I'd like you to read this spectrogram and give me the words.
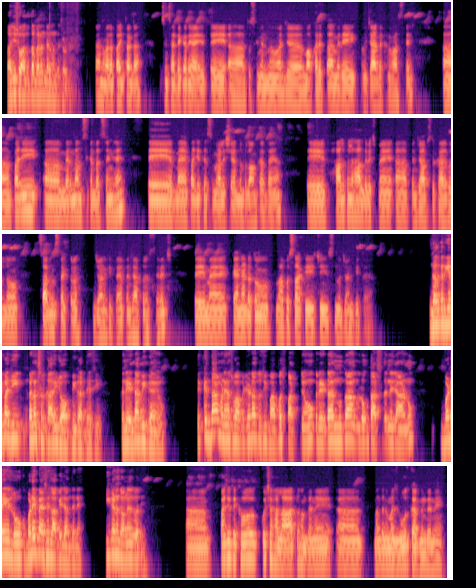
ਭਾਜੀ ਸਵਾਗਤ ਹੈ ਪਹਿਲਾਂ ਜਲੰਧਰ ਦੇ ਤੁਹਾਡਾ। ਧੰਨਵਾਦ ਹੈ ਭਾਈ ਤੁਹਾਡਾ। ਤੁਸੀਂ ਸਾਡੇ ਘਰੇ ਆਏ ਤੇ ਤੁਸੀਂ ਮੈਨੂੰ ਅੱਜ ਮੌਕਾ ਦਿੱਤਾ ਮੇਰੇ ਵਿਚਾਰ ਰੱਖਣ ਵਾਸਤੇ। ਅਹ, ਭਾਜੀ ਮੇਰਾ ਨਾਮ ਸਿਕੰਦਰ ਸਿੰਘ ਹੈ। ਤੇ ਮੈਂ ਭਾਜੀ ਇੱਥੇ ਸਮਰਾਲੇ ਸ਼ਹਿਰ ਨੂੰ ਬਿਲੋਂਗ ਕਰਦਾ ਹਾਂ ਤੇ ਹਾਲ ਫਿਲਹਾਲ ਦੇ ਵਿੱਚ ਮੈਂ ਪੰਜਾਬ ਸਰਕਾਰ ਵੱਲੋਂ ਸਬ ਇੰਸਪੈਕਟਰ ਜੁਆਇਨ ਕੀਤਾ ਹੈ ਪੰਜਾਬ ਪੁਲਿਸ ਦੇ ਵਿੱਚ ਤੇ ਮੈਂ ਕੈਨੇਡਾ ਤੋਂ ਵਾਪਸ ਆ ਕੇ ਇਸ ਚੀਜ਼ ਨੂੰ ਜੁਆਇਨ ਕੀਤਾ ਹੈ। ਗੱਲ ਕਰੀਏ ਭਾਜੀ ਪਹਿਲਾਂ ਸਰਕਾਰੀ ਜੌਬ ਵੀ ਕਰਦੇ ਸੀ ਕੈਨੇਡਾ ਵੀ ਗਏ ਹੋ। ਤੇ ਕਿੱਦਾਂ ਬਣਿਆ ਸਬੱਬ ਜਿਹੜਾ ਤੁਸੀਂ ਵਾਪਸ ਪਰਤਦੇ ਹੋ? ਕੈਨੇਡਾ ਨੂੰ ਤਾਂ ਲੋਕ ਤਰਸਦੇ ਨੇ ਜਾਣ ਨੂੰ ਬੜੇ ਲੋਕ ਬੜੇ ਪੈਸੇ ਲਾ ਕੇ ਜਾਂਦੇ ਨੇ। ਕੀ ਕਹਿਣਾ ਚਾਹੁੰਦੇ ਹੋ ਇਸ ਬਾਰੇ? ਅਹ ਭਾਜੀ ਦੇਖੋ ਕੁਝ ਹਾਲਾਤ ਹੁੰਦੇ ਨੇ, ਅਹ, ਬੰਦੇ ਨੂੰ ਮਜਬੂਰ ਕਰ ਦਿੰਦੇ ਨੇ।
